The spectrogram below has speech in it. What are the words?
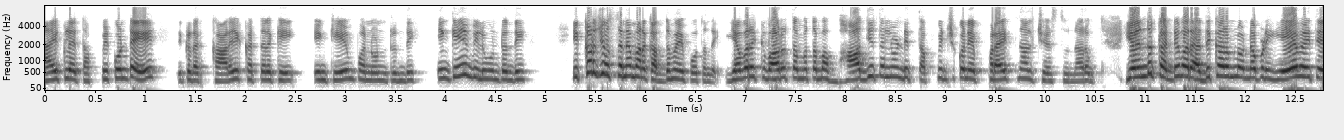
నాయకులే తప్పికుంటే ఇక్కడ కార్యకర్తలకి ఇంకేం పని ఉంటుంది? ఇంకేం విలువ ఉంటుంది? ఇక్కడ చూస్తేనే మనకు అర్థమైపోతుంది. ఎవరికి వారు తమ తమ బాధ్యతల నుండి తప్పించుకునే ప్రయత్నాలు చేస్తున్నారు. ఎందుకంటే వారు అధికారంలో ఉన్నప్పుడు ఏవైతే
